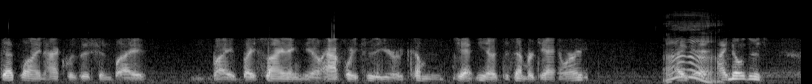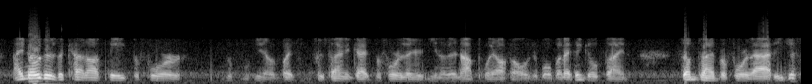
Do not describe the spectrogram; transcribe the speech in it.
deadline acquisition by by by signing. You know, halfway through the year, come Jan, you know December, January. Ah, I, I know there's I know there's a cutoff date before, you know, by, for signing guys before they're you know they're not playoff eligible. But I think he'll sign sometime before that. He just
